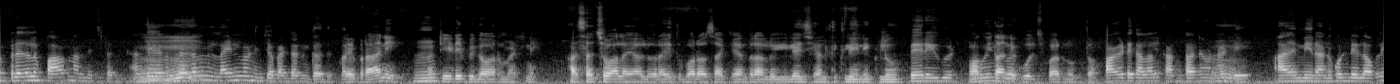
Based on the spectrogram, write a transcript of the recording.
ప్రజలకు పాలన అందించడానికి. ఉమ్. ప్రజల్ని లైన్లో నించోబెట్టడానికి కాదు. రేపు రాని. టీడీపీ గవర్నమెంట్ని. ఆ సచివాలయాలు రైతు భరోసా కేంద్రాలు విలేజ్ హెల్త్ క్లినిక్లు వెరీ గుడ్ మొత్తాన్ని కూల్చిపారు నూకుతాం. పగటి కళలు కంటానే ఉండండి. అది మీరు అనుకునే లోపల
